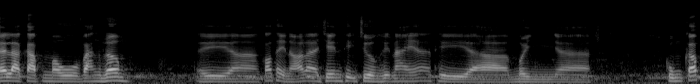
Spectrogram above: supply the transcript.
Đây là cặp màu vàng rơm. Thì à, có thể nói là trên thị trường hiện nay á, thì à, mình à, cung cấp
